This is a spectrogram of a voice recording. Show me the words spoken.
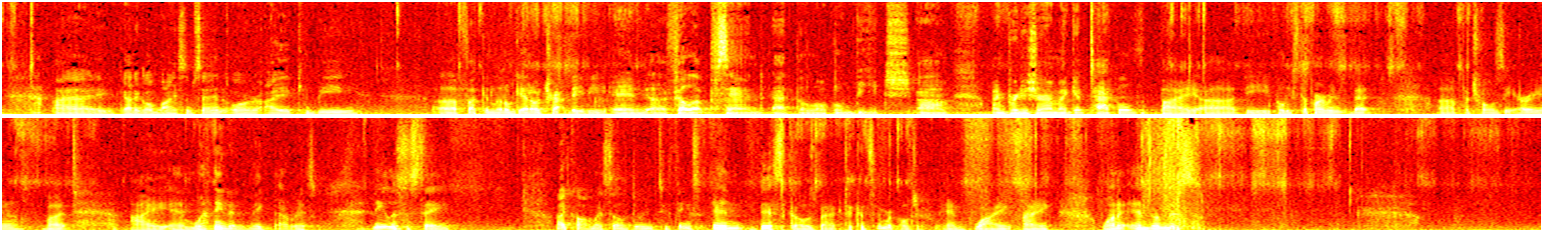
I got to go buy some sand, or I can be a fucking little ghetto trap baby and uh, fill up sand at the local beach. Um, I'm pretty sure I might get tackled by uh, the police department that uh, patrols the area, but I am willing to make that risk. Needless to say, I caught myself doing two things, and this goes back to consumer culture and why I want to end on this.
